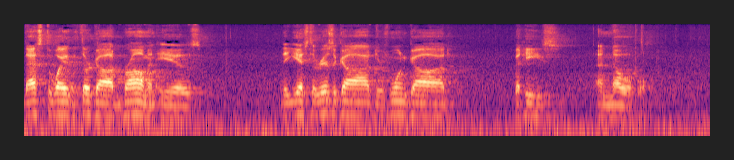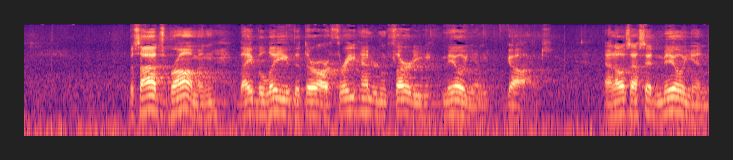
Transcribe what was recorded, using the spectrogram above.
That's the way that their God Brahman is. That yes, there is a God, there's one God, but he's unknowable. Besides Brahman, they believe that there are 330 million gods. Now, notice I said million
